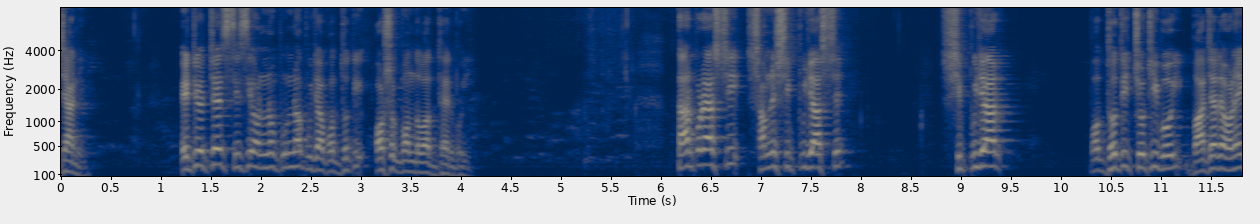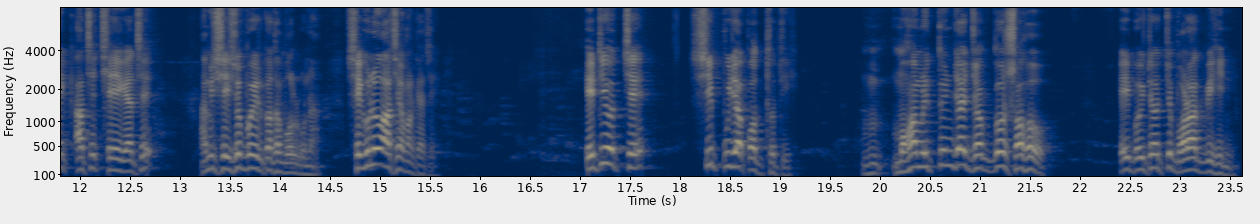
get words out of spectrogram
জানি। এটি হচ্ছে শ্রী শ্রী অন্নপূর্ণা পূজা পদ্ধতি অশোক বন্দ্যোপাধ্যায়ের বই। তারপরে আসছি, সামনে শিব পূজা আসছে। শিব পূজার পদ্ধতি চটি বই, বাজারে অনেক আছে, ছেয়ে গেছে। আমি সেই সব বইয়ের কথা বলব না। সেগুলোও আছে আমার কাছে। এটি হচ্ছে শিব পূজা পদ্ধতি। মহামৃত্যুঞ্জয় যজ্ঞ সহ এই বইটা হচ্ছে বরাতবিহীন।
